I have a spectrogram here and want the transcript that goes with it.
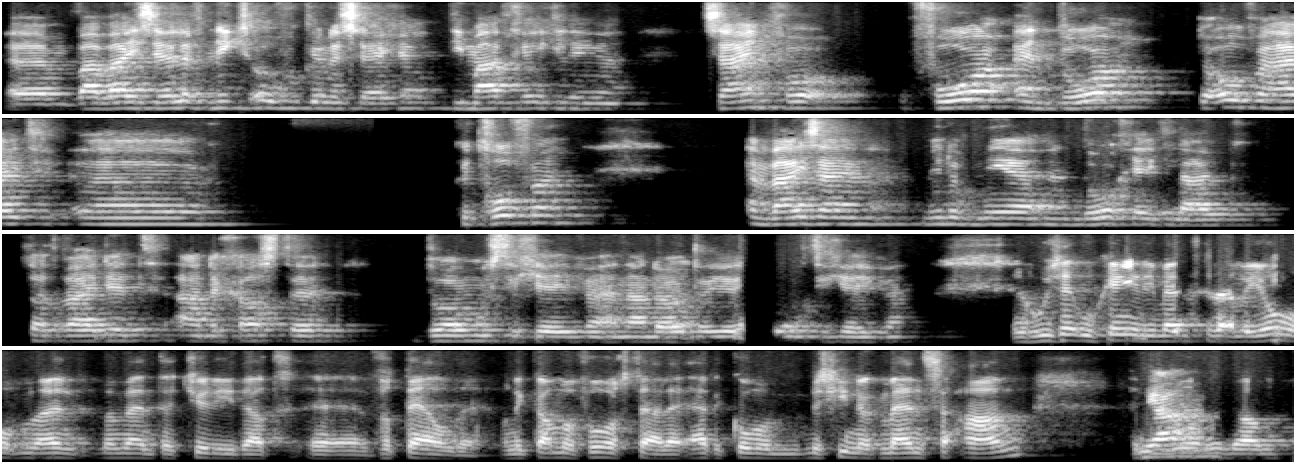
uh, waar wij zelf niks over kunnen zeggen. Die maatregelingen zijn voor, voor en door de overheid uh, getroffen. En wij zijn min of meer een doorgeefluik dat wij dit aan de gasten door moesten geven en aan de hoteliers moesten geven. En hoe, hoe gingen die mensen daarmee om op het moment dat jullie dat uh, vertelden? Want ik kan me voorstellen, er komen misschien nog mensen aan en die ja. worden dan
